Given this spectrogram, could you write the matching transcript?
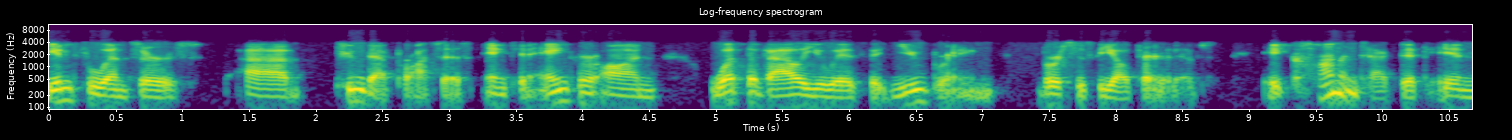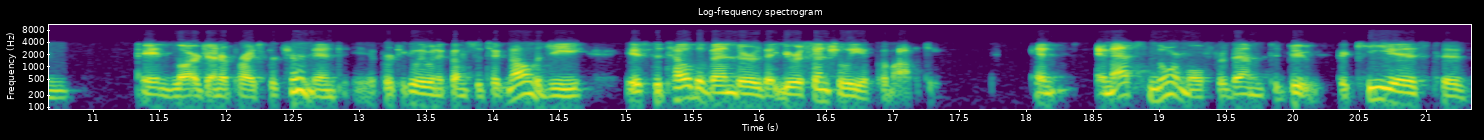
influencers uh, to that process and can anchor on what the value is that you bring versus the alternatives. A common tactic in in large enterprise procurement, particularly when it comes to technology, is to tell the vendor that you're essentially a commodity. And and that's normal for them to do. The key is to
